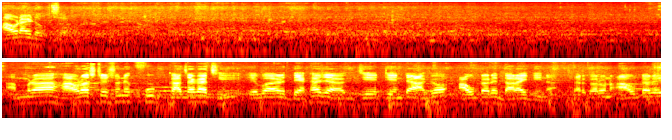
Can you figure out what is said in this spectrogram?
হাওড়ায় ঢুকছে। আমরা হাওড়া স্টেশনে খুব কাছাকাছি। এবার দেখা যাক যে ট্রেনটা আগেও আউটারে দাঁড়ায় কি না তার কারণ আউটারে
